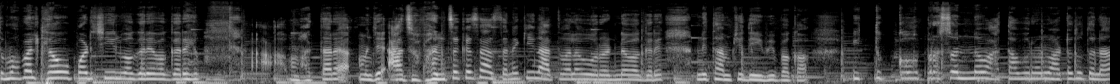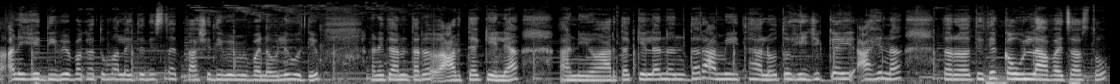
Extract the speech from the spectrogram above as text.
तू मोबाईल ठेव पडशील वगैरे वगैरे. म्हातारा म्हणजे आजोबांचं कसं असतं ना की नातवाला ओरडणं वगैरे आणि इथं आमची देवी बघा. इतकं प्रसन्न वातावरण वाटत होतं ना. आणि हे दिवे बघा तुम्हाला इथे दिसत आहेत का? असे दिवे मी बनवले होते. आणि त्यानंतर आरत्या केल्या. आणि आरत्या केल्यानंतर आम्ही इथे आलो. तो हे जी काही आहे ना तर तिथे कौल लावायचा असतो.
